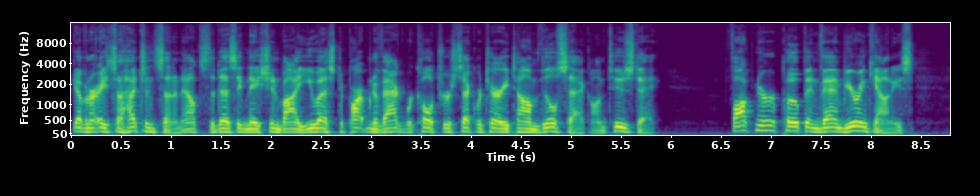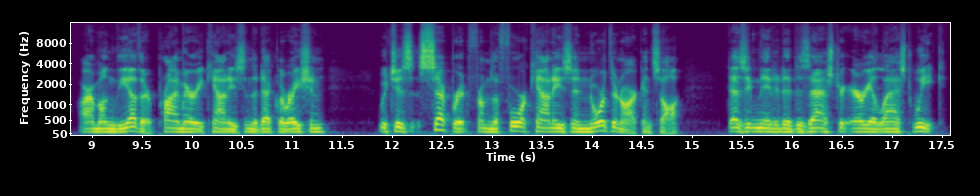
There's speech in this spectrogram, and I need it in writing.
Governor Asa Hutchinson announced the designation by U.S. Department of Agriculture Secretary Tom Vilsack on Tuesday. Faulkner, Pope, and Van Buren counties are among the other primary counties in the declaration which is separate from the four counties in northern Arkansas designated a disaster area last week.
